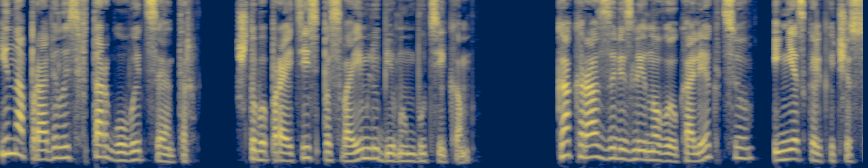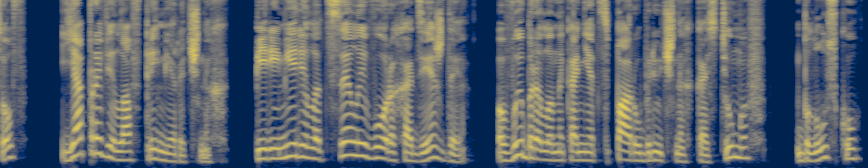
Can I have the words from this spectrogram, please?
и направилась в торговый центр, чтобы пройтись по своим любимым бутикам. Как раз завезли новую коллекцию, и несколько часов я провела в примерочных. Перемерила целый ворох одежды, выбрала, наконец, пару брючных костюмов, блузку,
